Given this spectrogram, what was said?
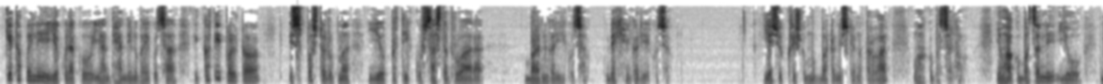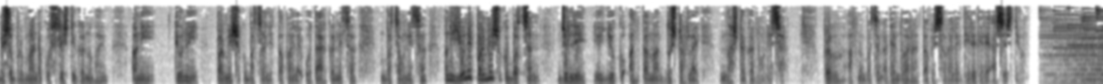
के तपाईँले यो कुराको यहाँ ध्यान दिनुभएको छ कि कतिपल्ट स्पष्ट रूपमा यो प्रतीकको शास्त्रद्वारा वर्णन गरिएको छ? व्याख्या गरिएको छ। यसु ख्रिसको मुखबाट निस्कन तरवार उहाँको वचन हो। उहाँको वचनले यो विश्व ब्रह्माण्डको सृष्टि गर्नुभयो अनि त्यो नै परमेश्वरको वचनले तपाईँलाई उद्धार गर्नेछ बचाउनेछ अनि यो नै परमेश्वरको वचन जुनले यो युगको अन्तमा दुष्टहरूलाई नष्ट गर्नुहुनेछ। प्रभु आफ्नो वचन अध्ययनद्वारा तपाईँ सबैलाई धेरै धेरै आशिष दिउन्।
